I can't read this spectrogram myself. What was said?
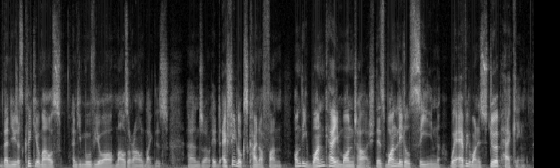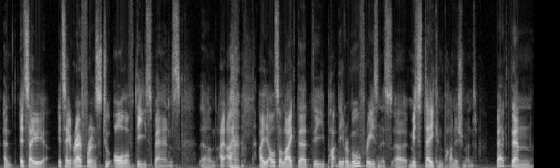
Then you just click your mouse and you move your mouse around like this. And uh, it actually looks kind of fun. On the 1K montage, there's one little scene where everyone is derp hacking, and it's a it's a reference to all of these bands. And I I, I also like that the the remove reason is uh, mistaken punishment. Back then,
